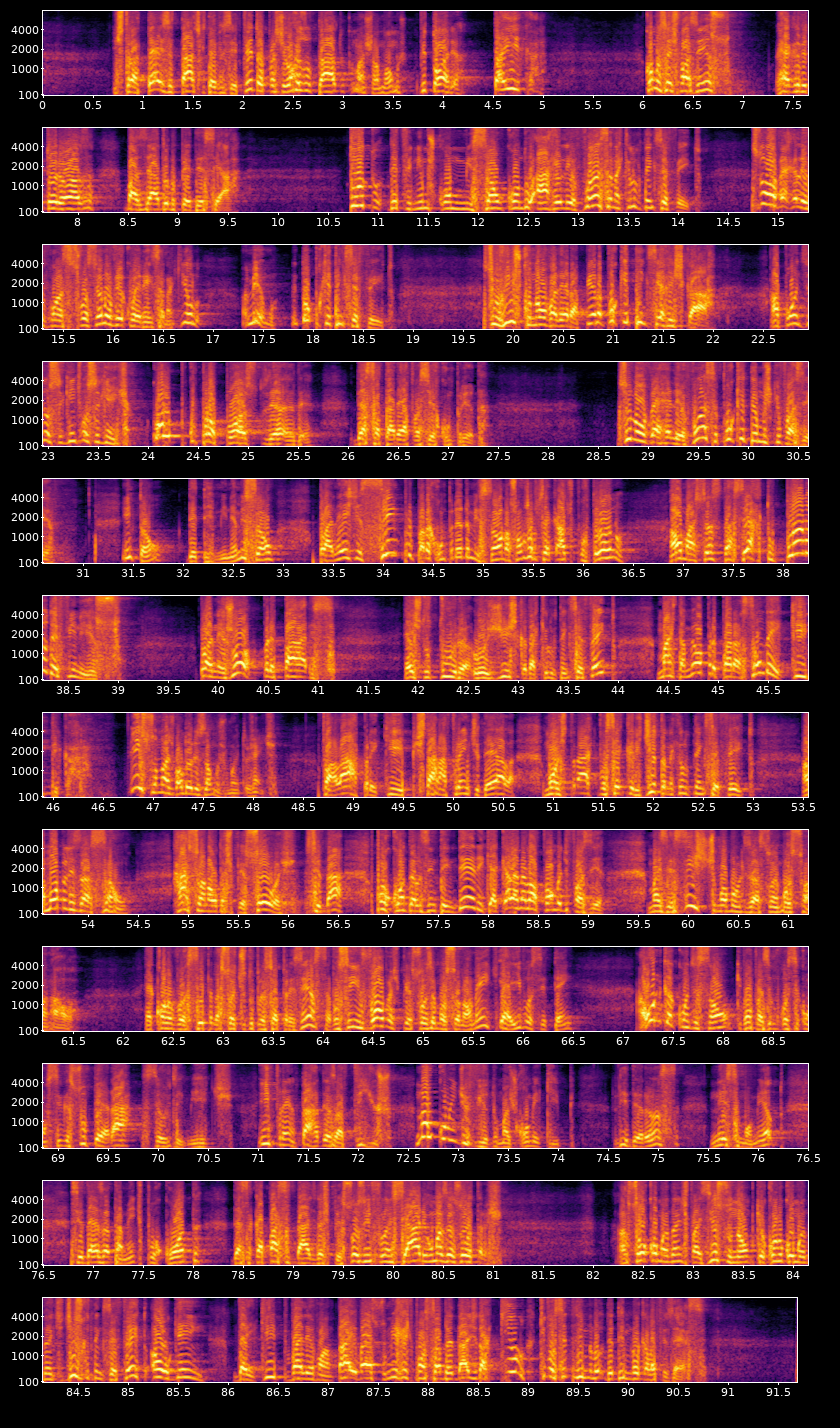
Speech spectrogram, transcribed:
Estratégias e táticas que devem ser feitas para chegar a um resultado que nós chamamos vitória. Está aí, cara. Como vocês fazem isso? Regra vitoriosa, baseado no PDCA. Tudo definimos como missão quando há relevância naquilo que tem que ser feito. Se não houver relevância, se você não vê coerência naquilo, amigo, então por que tem que ser feito? Se o risco não valer a pena, por que tem que se arriscar? A ponto de dizer o seguinte, o seguinte, qual o propósito de, de, dessa tarefa a ser cumprida? Se não houver relevância, por que temos que fazer? Então, determine a missão, planeje sempre para cumprir a missão. Nós somos obcecados por plano. Há uma chance de dar certo, o plano define isso. Planejou? Prepare-se. É a estrutura logística daquilo que tem que ser feito, mas também é a preparação da equipe, cara. Isso nós valorizamos muito, gente. Falar para a equipe, estar na frente dela, mostrar que você acredita naquilo que tem que ser feito. A mobilização, racional das pessoas se dá por conta elas entenderem que aquela é a melhor forma de fazer. Mas existe uma mobilização emocional. É quando você, pela sua atitude, pela sua presença, você envolve as pessoas emocionalmente e aí você tem a única condição que vai fazer com que você consiga superar seus limites, enfrentar desafios, não como indivíduo, mas como equipe. Liderança, nesse momento, se dá exatamente por conta dessa capacidade das pessoas influenciarem umas às outras. Ah, só o comandante faz isso? Não, porque quando o comandante diz o que tem que ser feito, alguém da equipe vai levantar e vai assumir responsabilidade daquilo que você determinou, determinou que ela fizesse.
